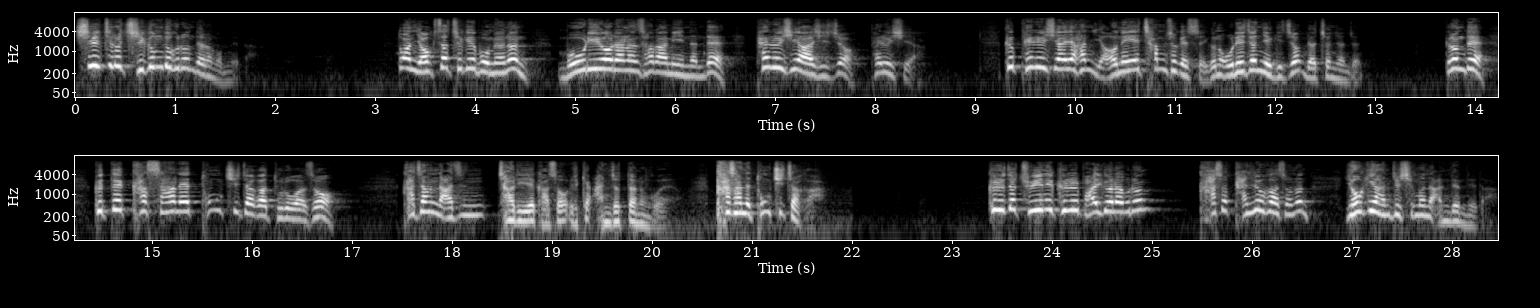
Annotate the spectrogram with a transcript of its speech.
실제로 지금도 그런다는 겁니다. 또한 역사책에 보면은 모리오라는 사람이 있는데 페르시아 아시죠? 페르시아. 그 페르시아의 한 연회에 참석했어요. 이건 오래전 얘기죠. 몇천 년 전. 그런데 그때 카산의 통치자가 들어와서 가장 낮은 자리에 가서 이렇게 앉았다는 거예요. 카산의 통치자가. 그러자 주인이 그를 발견하고는 가서 달려가서는 여기 앉으시면 안 됩니다.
